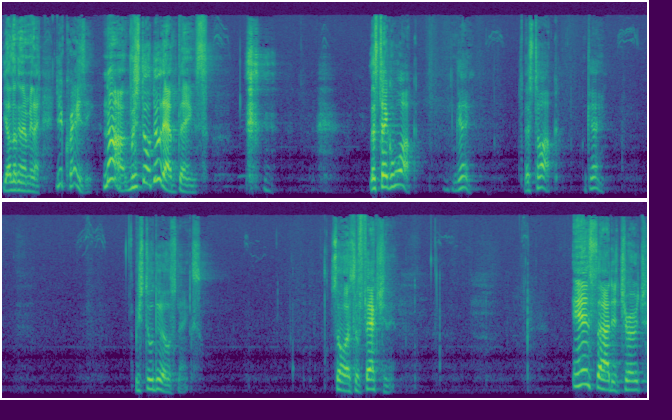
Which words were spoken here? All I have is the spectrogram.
Y'all looking at me like, you're crazy. No, we still do that things. Let's take a walk. Okay. Let's talk. Okay. We still do those things. So it's affectionate. Inside the church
